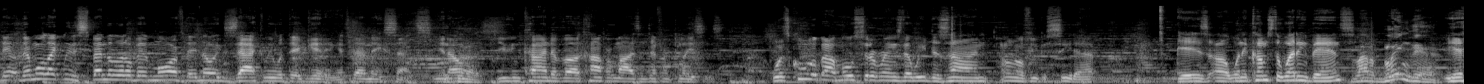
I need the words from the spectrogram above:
they're, more likely to spend a little bit more if they know exactly what they're getting, if that makes sense. You know, you can kind of uh, compromise in different places. What's cool about most of the rings that we design, I don't know if you can see that, is uh, when it comes to wedding bands. A lot of bling there. Yeah,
